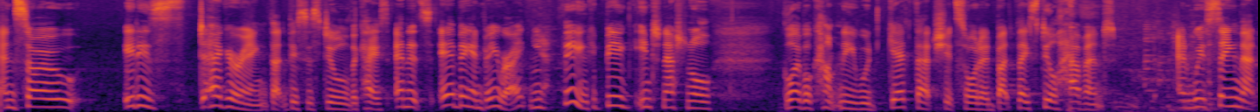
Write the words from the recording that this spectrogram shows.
And so it is staggering that this is still the case. And it's Airbnb, right? You yeah. think big international global company would get that shit sorted, but they still haven't. And we're seeing that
